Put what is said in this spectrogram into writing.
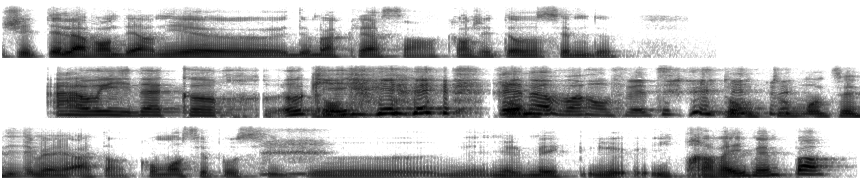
j'étais l'avant-dernier euh, de ma classe hein, quand j'étais au CM2. Ah oui, d'accord. Ok. Rien à voir en fait. donc tout le monde s'est dit, mais attends, comment c'est possible mais, le mec, il travaille même pas.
